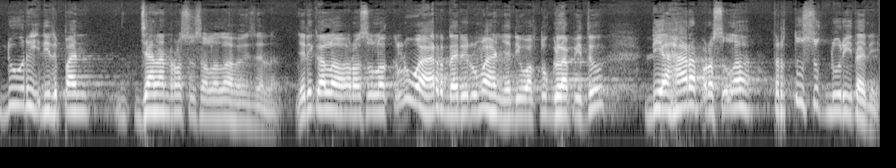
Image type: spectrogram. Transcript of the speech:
Duri di depan jalan Rasulullah. Jadi kalau Rasulullah keluar dari rumahnya di waktu gelap itu, dia harap Rasulullah tertusuk duri tadi.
